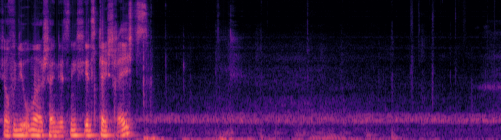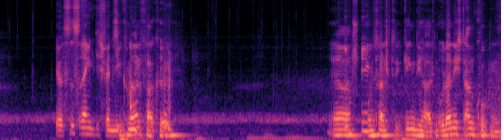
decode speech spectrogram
Ich hoffe, die Oma erscheint jetzt nicht. Jetzt gleich rechts. Ja, was ist eigentlich, wenn die kommt? Signalfackel. Ja, Und und halt gegen die halten. Oder nicht angucken.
